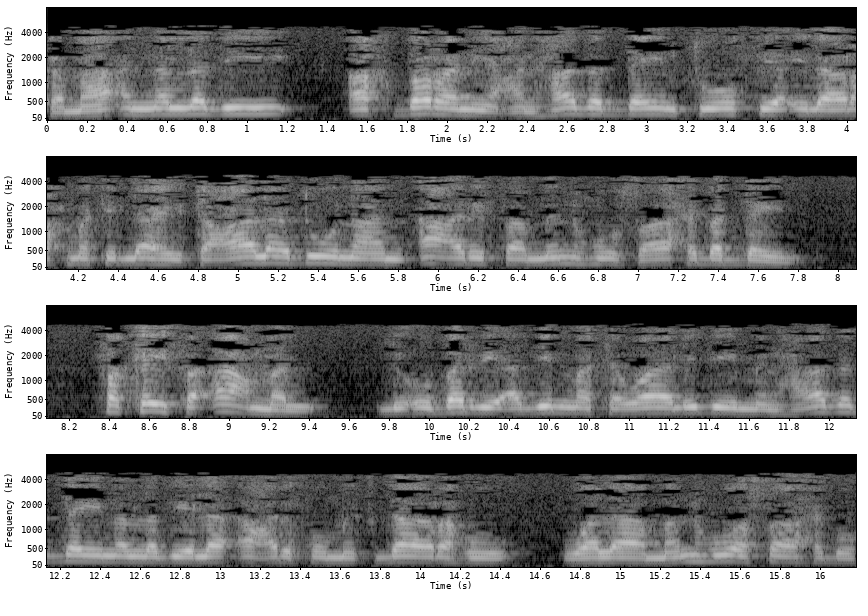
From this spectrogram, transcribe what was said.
كما أن الذي أخبرني عن هذا الدين توفي إلى رحمة الله تعالى دون أن أعرف منه صاحب الدين. فكيف أعمل لأبرئ ذمة والدي من هذا الدين الذي لا أعرف مقداره ولا من هو صاحبه؟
